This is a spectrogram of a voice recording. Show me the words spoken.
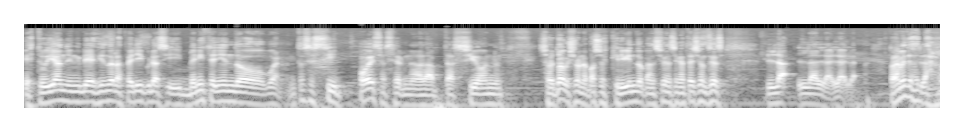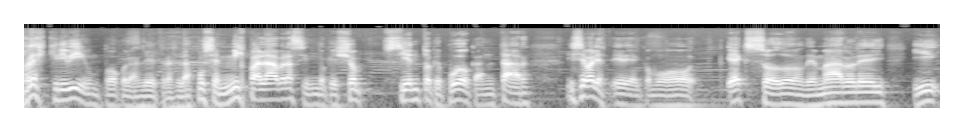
estudiando inglés, viendo las películas y venís teniendo. Bueno, entonces sí, podés hacer una adaptación. Sobre todo que yo me la paso escribiendo canciones en castellano. Entonces, la- la- la- realmente las reescribí un poco las letras. Las puse en mis palabras, en lo que yo siento que puedo cantar. Hice varias, eh, como Éxodo de Marley y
